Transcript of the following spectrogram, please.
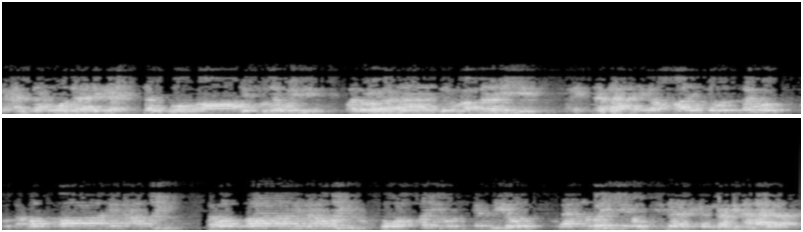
وتعلموا ذلك عند القراء المجودين والعلماء الربانيين. فإن ذلك خير لكم والله العظيم. فوالله العظيم. هو خير كثير. لا نبين في ذلك الكامل هذا.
